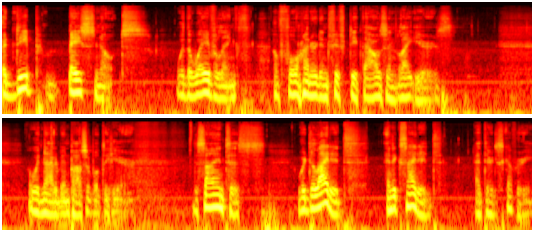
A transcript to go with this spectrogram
A deep bass note with a wavelength of 450,000 light years would not have been possible to hear. The scientists were delighted and excited at their discovery.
